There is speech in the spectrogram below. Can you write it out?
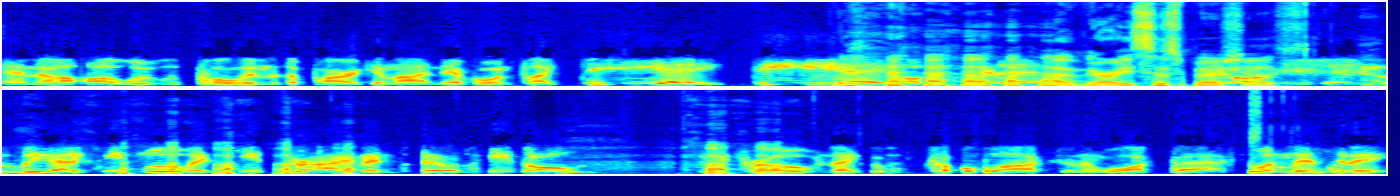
and uh, uh, we, pull into the parking lot, and everyone's like, DEA, DEA, all the Very suspicious. Like, oh, we got to keep moving, keep driving. He's old. we drove like a couple blocks and then walked back. Anyone listening,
